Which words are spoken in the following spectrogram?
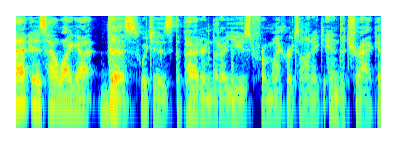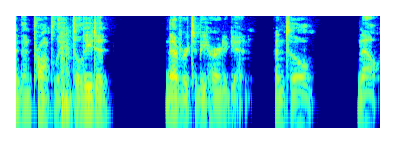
That is how I got this, which is the pattern that I used from Microtonic in the track and then promptly deleted, never to be heard again until now.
